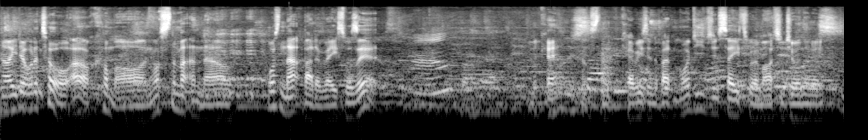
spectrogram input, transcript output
No, you don't want to talk. Oh, come on. What's the matter now? Wasn't that bad a race, was it? Okay. That's the, Kerry's in a bad. What did you just say to her, Martin, during the race?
